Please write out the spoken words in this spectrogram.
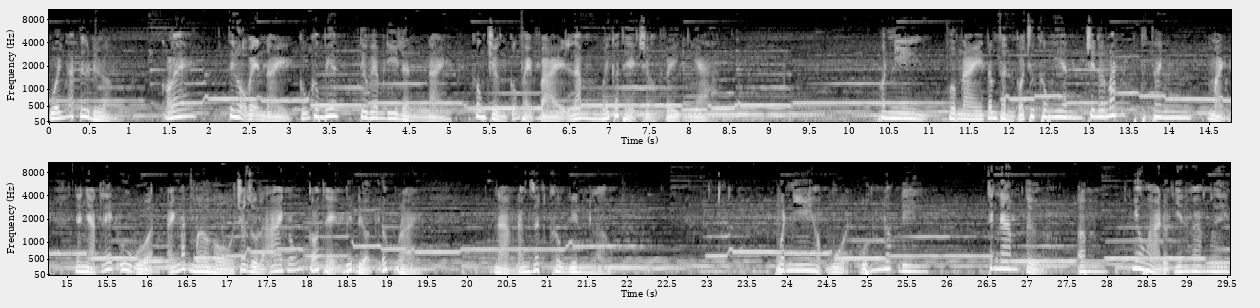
Cuối ngã tư đường. Có lẽ tên hộ vệ này cũng không biết Tiêu viêm đi lần này Không chừng cũng phải vài năm mới có thể trở về nhà. Huân Nhi Hôm nay tâm thần có chút không yên, Trên đôi mắt thanh mảnh Nhạt nhạt lết u buồn, Ánh mắt mơ hồ, cho dù là ai cũng có thể biết được lúc này Nàng đang rất không yên lòng. Quân Nhi học muội uống nước đi. Thanh nam tử âm, Như hòa đột nhiên vang lên.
